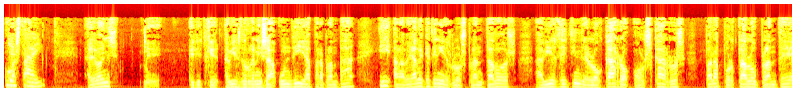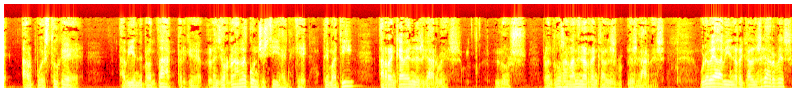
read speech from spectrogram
o ja a. Llavors, eh, he dit que t'havies d'organitzar un dia per plantar i a la vegada que tenies els plantadors havies de tindre el carro o els carros per portar el planter al puesto que havien de plantar, perquè la jornada consistia en que de matí arrencaven les garbes. Els plantadors anaven a arrencar les, les garbes. Una vegada havien arrencat les garbes,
